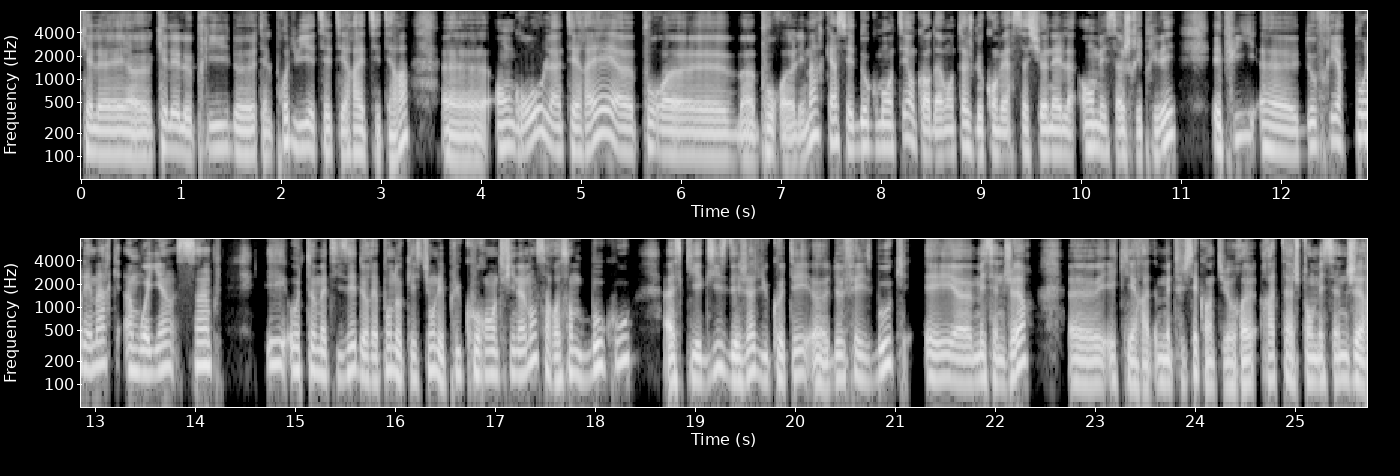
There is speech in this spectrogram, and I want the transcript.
quel est quel est le prix de tel produit, etc., etc. en gros, l'intérêt pour bah, pour les marques, hein, c'est d'augmenter encore davantage le conversationnel en messagerie privée et puis d'offrir pour les marques un moyen simple et automatisé de répondre aux questions les plus courantes. Finalement, ça ressemble beaucoup à ce qui existe déjà du côté euh, de Facebook et euh, Messenger, euh, et qui est, mais tu sais quand tu rattaches ton Messenger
